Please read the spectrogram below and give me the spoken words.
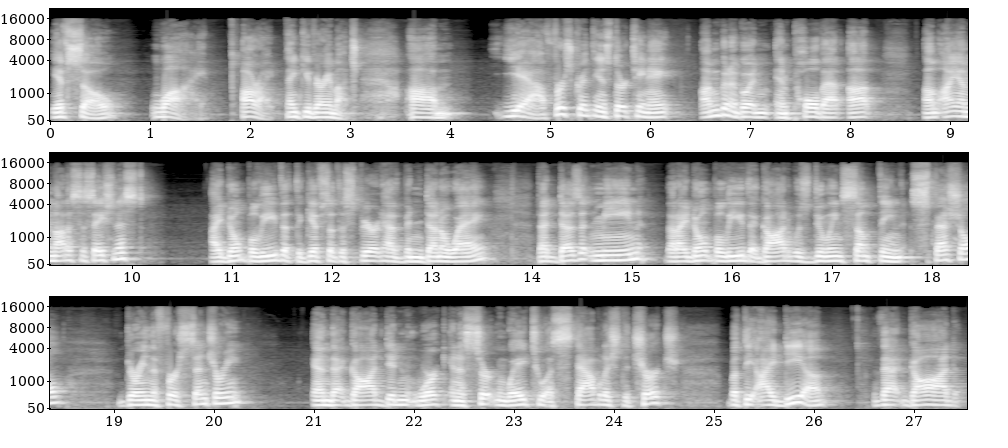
If so, why? All right, thank you very much. Um, yeah, 1 Corinthians 13 8, I'm going to go ahead and, and pull that up. Um, I am not a cessationist. I don't believe that the gifts of the Spirit have been done away. That doesn't mean that I don't believe that God was doing something special during the first century and that God didn't work in a certain way to establish the church. But the idea that God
